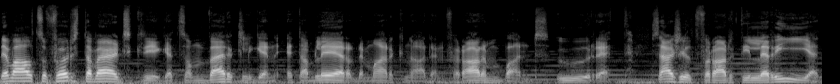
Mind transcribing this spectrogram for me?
det var alltså första världskriget som verkligen etablerade marknaden för armbandsuret. Särskilt för artilleriet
